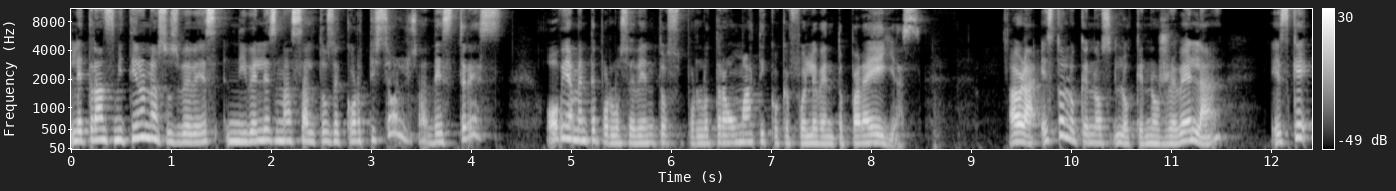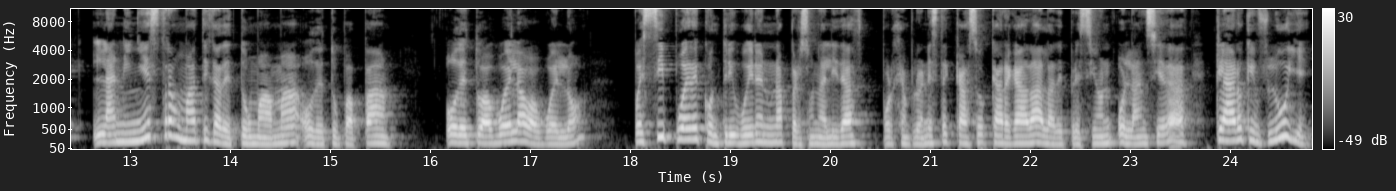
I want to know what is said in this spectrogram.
le transmitieron a sus bebés niveles más altos de cortisol, o sea, de estrés, obviamente por los eventos, por lo traumático que fue el evento para ellas. Ahora, esto lo que nos, lo que nos revela es que la niñez traumática de tu mamá o de tu papá o de tu abuela o abuelo pues sí puede contribuir en una personalidad, por ejemplo, en este caso, cargada a la depresión o la ansiedad. Claro que influye,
